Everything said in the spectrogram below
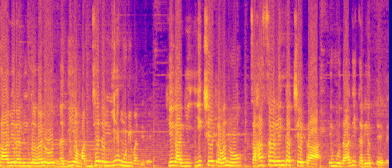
ಸಾವಿರ ಲಿಂಗಗಳು ನದಿಯ ಮಧ್ಯದಲ್ಲಿಯೇ ಮೂಡಿ ಬಂದಿದೆ. ಹೀಗಾಗಿ ಈ ಕ್ಷೇತ್ರವನ್ನು ಸಹಸ್ರಲಿಂಗ ಕ್ಷೇತ್ರ ಎಂಬುದಾಗಿ ಕರೆಯುತ್ತೇವೆ.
